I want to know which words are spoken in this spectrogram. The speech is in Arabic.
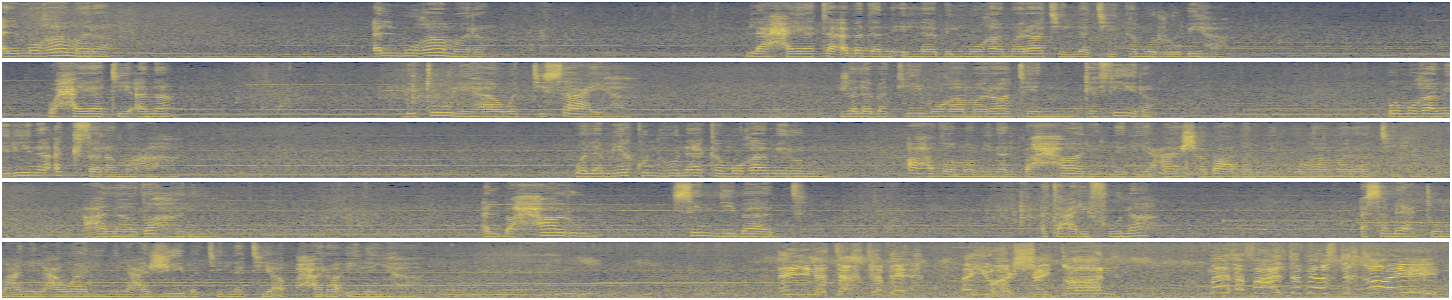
المغامرة. المغامرة. لا حياة أبدا إلا بالمغامرات التي تمر بها. وحياتي أنا بطولها واتساعها. جلبت لي مغامرات كثيرة. ومغامرين أكثر معها. ولم يكن هناك مغامر أعظم من البحار الذي عاش بعضا من مغامراته على ظهري البحار سندباد. أتعرفونه؟ أسمعتم عن العوالم العجيبة التي أبحر إليها. أين تختبئ أيها الشيطان؟ ماذا فعلت بأصدقائي؟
